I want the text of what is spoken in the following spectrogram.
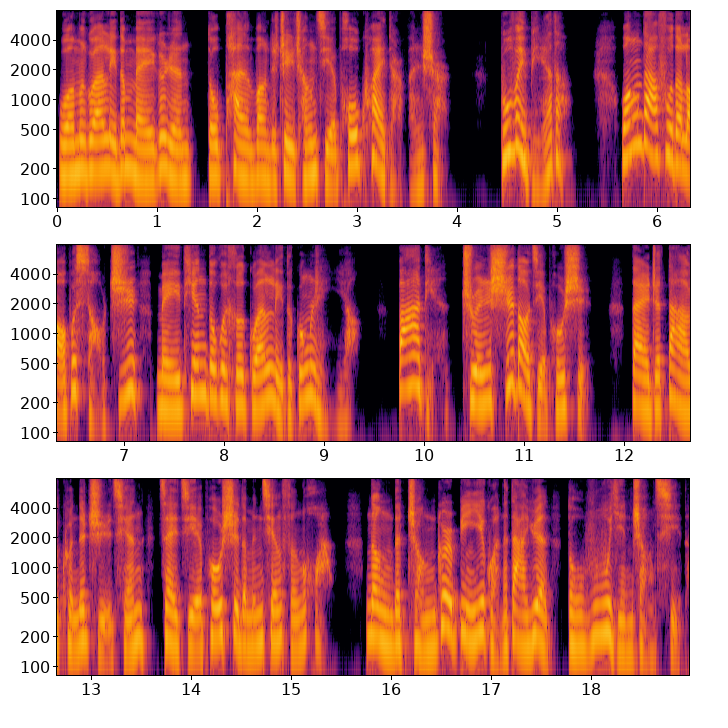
我们馆里的每个人都盼望着这场解剖快点完事儿，不为别的，王大富的老婆小芝每天都会和馆里的工人一样，八点准时到解剖室。带着大捆的纸钱在解剖室的门前焚化，弄得整个殡仪馆的大院都乌烟瘴气的。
